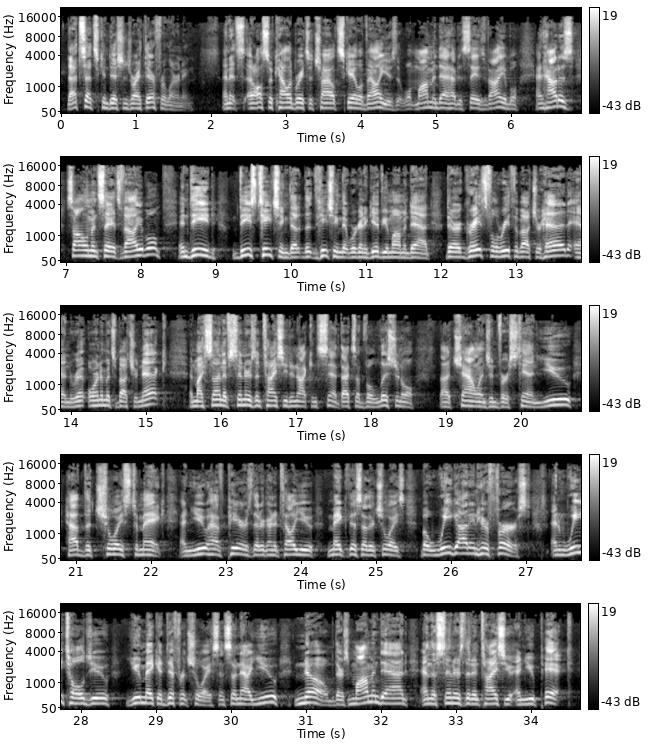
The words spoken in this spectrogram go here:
That sets conditions right there for learning. And it also calibrates a child's scale of values that what mom and dad have to say is valuable. And how does Solomon say it's valuable? Indeed, these teaching, that, the teaching that we're going to give you, mom and dad, there are graceful wreath about your head and ornaments about your neck. And my son, if sinners entice you, do not consent. That's a volitional uh, challenge in verse 10. You have the choice to make, and you have peers that are going to tell you, make this other choice. But we got in here first, and we told you, you make a different choice. And so now you know there's mom and dad and the sinners that entice you, and you pick.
